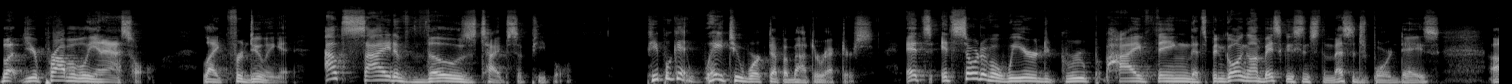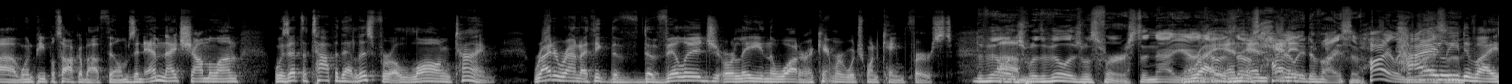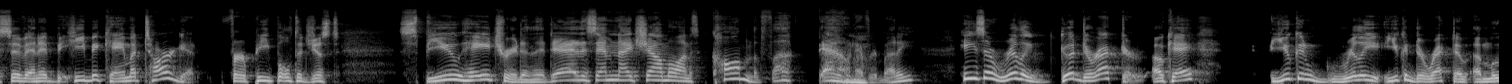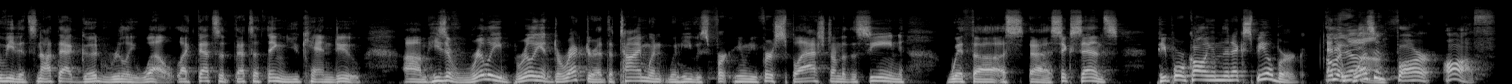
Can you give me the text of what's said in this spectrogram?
but you're probably an asshole, like for doing it. Outside of those types of people, people get way too worked up about directors. It's it's sort of a weird group hive thing that's been going on basically since the message board days, uh, when people talk about films. And M Night Shyamalan was at the top of that list for a long time, right around I think the the Village or Lady in the Water. I can't remember which one came first. The village, well, the village was first. And that, yeah, Um, Right, that was, and- that was and- and highly it- divisive. Highly, highly divisive. divisive, and it he became a target for people to just spew hatred and that yeah, this M Night Shyamalan is calm the fuck down, everybody. He's a really good director. Okay, you can really you can direct a, a movie that's not that good really well. Like that's a that's a thing you can do. Um, he's a really brilliant director. At the time when when he was fir- when he first splashed onto the scene with uh, uh, Sixth Sense, people were calling him the next Spielberg, and Oh, it wasn't far off.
